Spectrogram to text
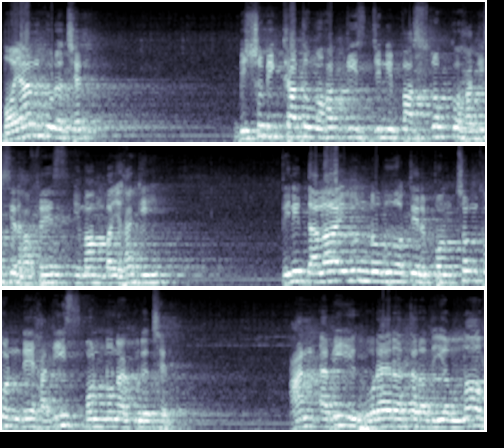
বয়ান করেছেন বিশ্ববিখ্যাত মহাদ্দিস যিনি পাঁচ লক্ষ হাদিসের হাফেজ ইমাম বাইহাকি তিনি দালাইলুন নবুয়তের পঞ্চম খণ্ডে হাদিস বর্ণনা করেছেন عن أبي هريرة رضي الله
